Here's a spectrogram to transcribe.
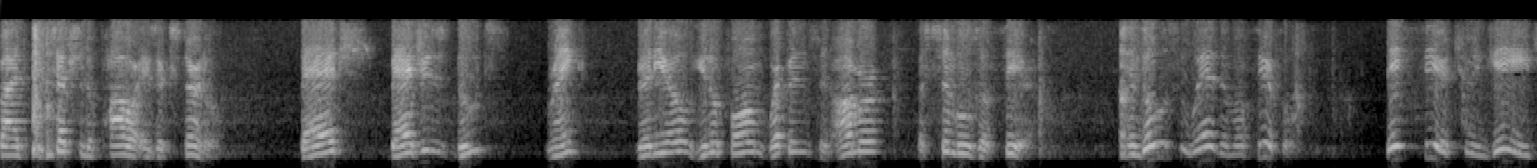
by the perception of power as external. Badge, badges, boots, rank, radio, uniform, weapons, and armor are symbols of fear. And those who wear them are fearful. They fear to engage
